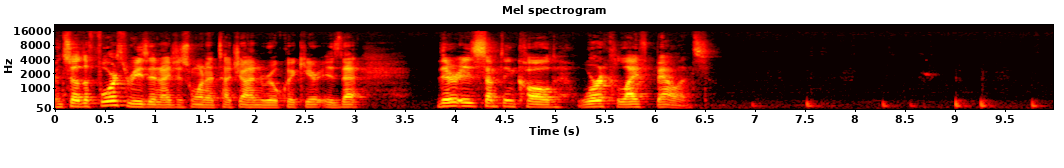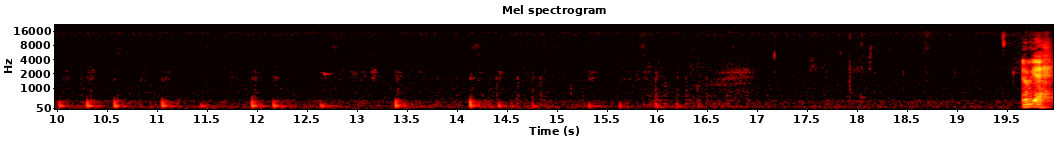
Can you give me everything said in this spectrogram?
And so the fourth reason I just want to touch on real quick here is that there is something called work life balance. Okay,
